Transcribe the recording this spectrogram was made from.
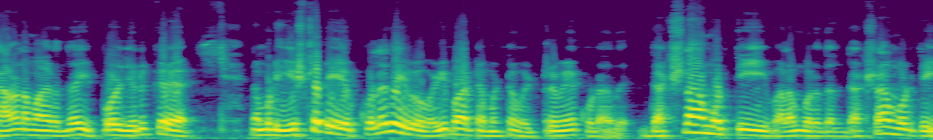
காரணமாக இருந்தால் இப்பொழுது இருக்கிற நம்முடைய இஷ்டதெய்வ குலதெய்வ வழிபாட்டை மட்டும் விட்டுறவே கூடாது. தட்சிணாமூர்த்தி வலம் வருதல் தட்சிணாமூர்த்தி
